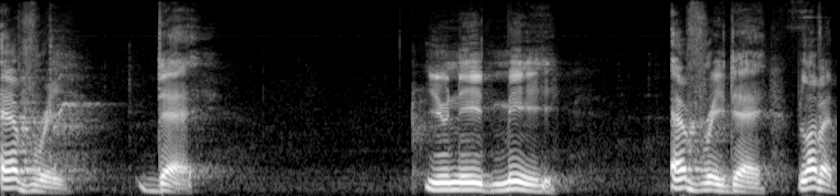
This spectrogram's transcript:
every day. You need me every day. Beloved,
